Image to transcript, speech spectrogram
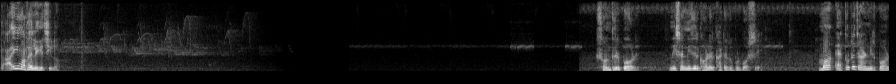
তাই মাথায় লেগেছিল। সন্ধ্যের পর নিশান নিজের ঘরের খাটের উপর বসে। মা এতটা জার্নির পর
